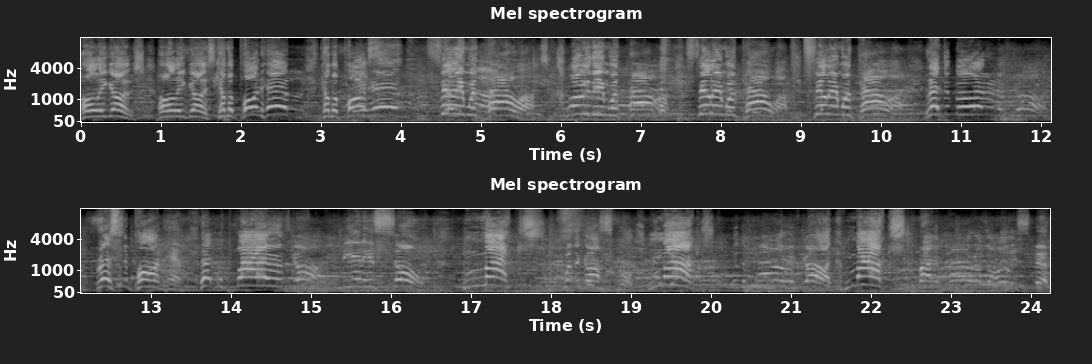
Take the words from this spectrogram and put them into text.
Holy Ghost, Holy Ghost, come upon him. Come upon him. Fill him with power. Clothe him with power. Fill him with power. Fill him with power. Let the burden of God rest upon him. Let the fire of God be in his soul. Marked with the gospel. Marked the power of God. Marked by the power of the Holy Spirit.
